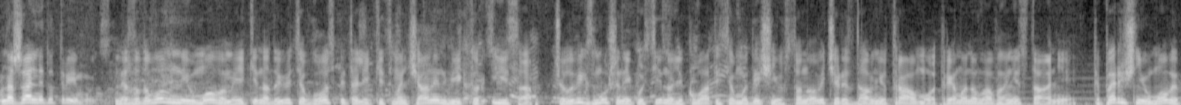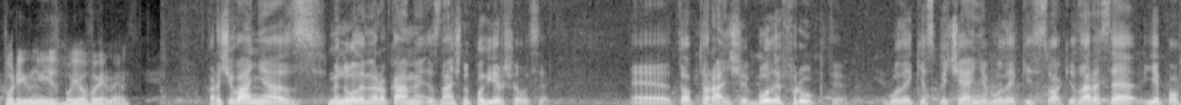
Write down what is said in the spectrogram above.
на жаль, не дотримуються. Незадоволений умовами, які надаються в госпіталі кіцманчанин Віктор Ісар. Чоловік змушений постійно лікуватися в медичній установі через давню травму, отриману в Афганістані. Теперішні умови порівнює з бойовими. Харчування з минулими роками значно погіршилося. Е, Тобто раніше були фрукти, були якісь печення, були якісь соки. Зараз це є по,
